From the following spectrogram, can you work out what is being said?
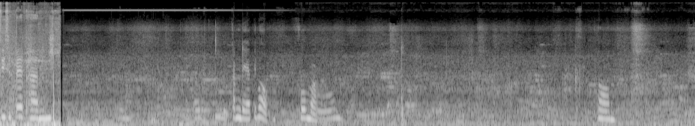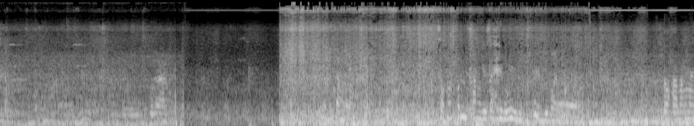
สี่สิบแปดพันกันแดดที่บอกโฟมบอก พรสองคนสั่งอยู่ใส่วินอยู่บนโดหามากใหม่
